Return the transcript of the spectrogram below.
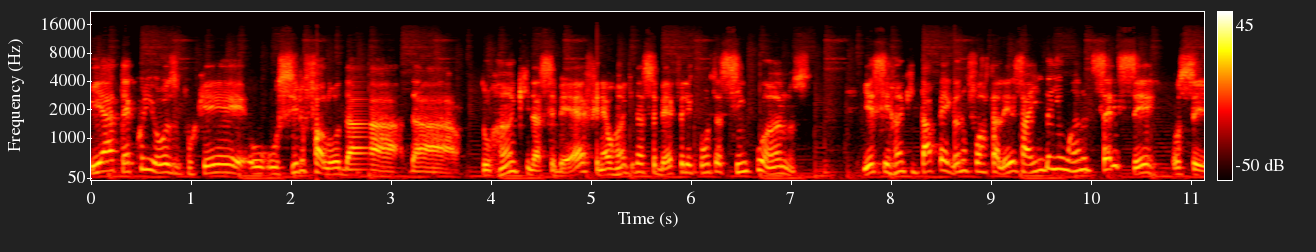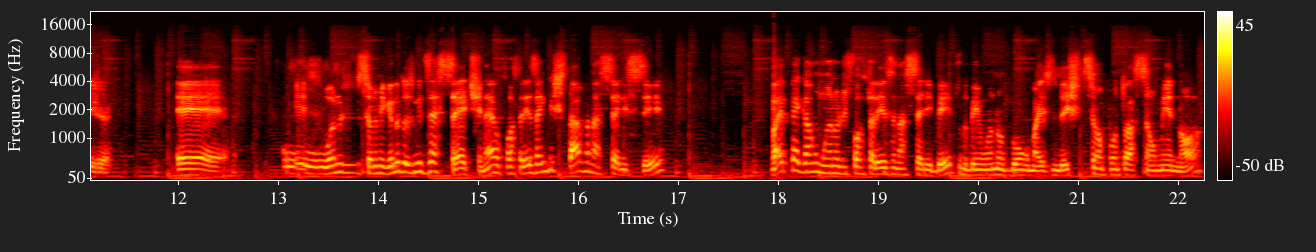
E é até curioso, porque o, o Ciro falou da, da, do ranking da CBF, né? O ranking da CBF ele conta cinco anos. E esse ranking tá pegando Fortaleza ainda em um ano de Série C. Ou seja, é, o, o, ano, se eu não me engano, 2017, né? O Fortaleza ainda estava na Série C. Vai pegar um ano de Fortaleza na Série B, tudo bem, um ano bom, mas não deixa de ser uma pontuação menor.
